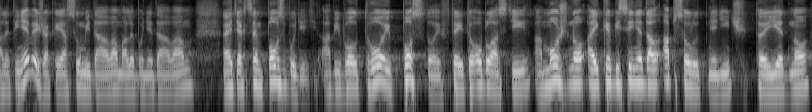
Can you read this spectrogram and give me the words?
Ale ty nevieš, aké ja sumy dávam alebo nedávam. A ja ťa chcem povzbudiť, aby bol tvoj postoj v tejto oblasti a možno aj keby si nedal absolútne nič, to je jedno,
